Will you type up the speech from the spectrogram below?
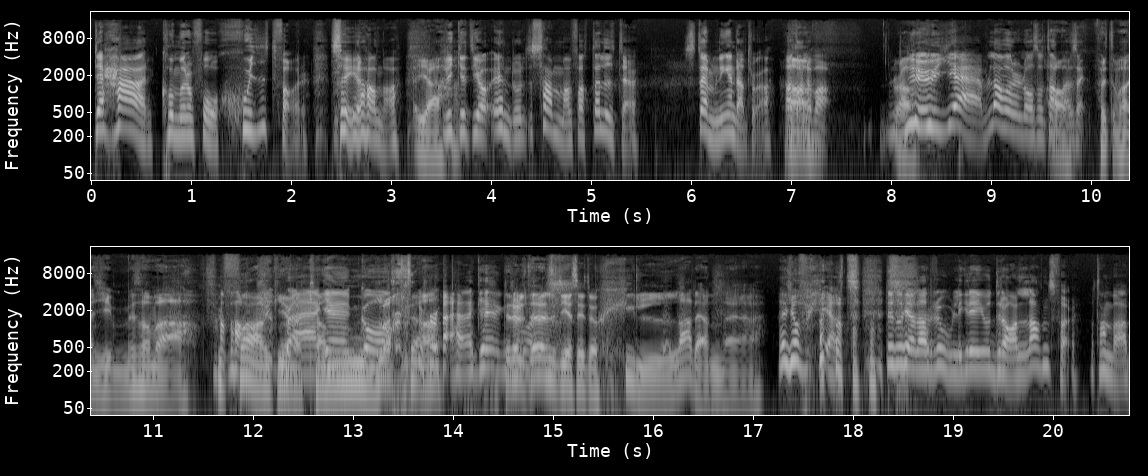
det här kommer de få skit för, säger Hanna. Ja. Vilket jag ändå sammanfattar lite stämningen där tror jag. Att Ja. alla bara, Ja. nu jävlar var det någon som tabbade Ja, sig. förutom han Jimmy som bara, fy bara, fan vilken jävla "Raggen går, kanonlåt. Ja. Det är roligt går." att den ger sig ut och hylla den. eh. Jag vet, det är så jävla rolig grej att dra en lans för. Att han bara,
